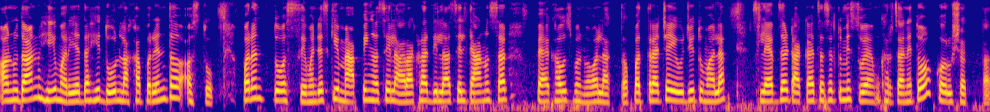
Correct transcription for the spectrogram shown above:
अनुदान ही मर्यादा ही दोन लाखापर्यंत असतो. परंतु असते म्हणजेच की मॅपिंग असेल आराखडा दिला असेल त्यानुसार पॅक हाऊस बनवावं लागतं. पत्राच्या ऐवजी तुम्हाला स्लॅब जर टाकायचा असेल तुम्ही स्वयं खर्चाने तो करू शकतात.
